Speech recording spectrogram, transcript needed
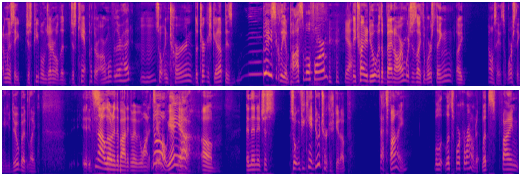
I'm going to say just people in general that just can't put their arm over their head. Mm-hmm. So in turn, the Turkish get up is basically impossible for them. Yeah. They try to do it with a bent arm, which is like the worst thing. Like I won't say it's the worst thing you could do, but like it's, It's not loading the body the way we want it to. No, yeah, yeah, Um, and then it just so if you can't do a Turkish get up, that's fine. Well, let's work around it. Let's find,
